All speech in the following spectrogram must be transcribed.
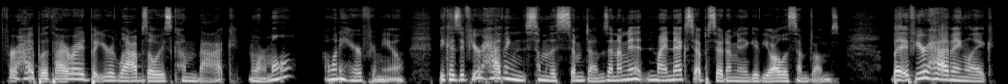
for hypothyroid, but your labs always come back normal. I want to hear from you because if you're having some of the symptoms, and I'm going to, in my next episode, I'm going to give you all the symptoms. But if you're having like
